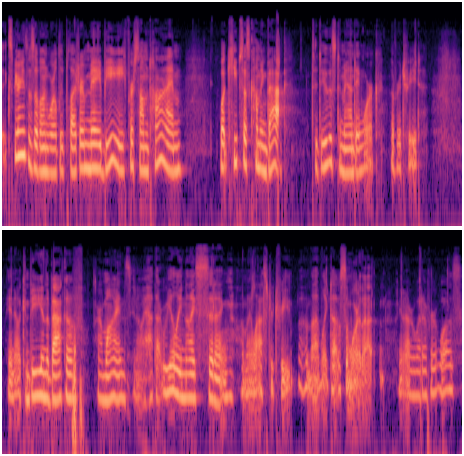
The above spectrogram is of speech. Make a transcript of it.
experiences of unworldly pleasure may be, for some time, what keeps us coming back to do this demanding work of retreat. You know, it can be in the back of our minds. You know, I had that really nice sitting on my last retreat, and I'd like to have some more of that, you know, or whatever it was.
